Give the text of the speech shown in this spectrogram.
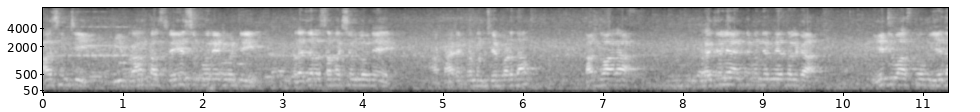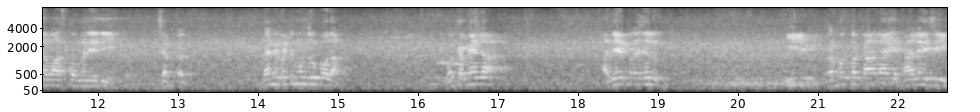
ఆశించి ఈ ప్రాంత శ్రేయస్సు కోరేటువంటి ప్రజల సమక్షంలోనే ఆ కార్యక్రమం చేపడదాం. తద్వారా ప్రజలే అంతిమ నిర్ణేతలుగా ఏది వాస్తవం ఏదా వాస్తవం అనేది చెప్తారు. దాన్ని బట్టి ముందుకు పోదాం. ఒకవేళ అదే ప్రజలు ఈ ప్రభుత్వ కాలేజీ కాలేజీ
